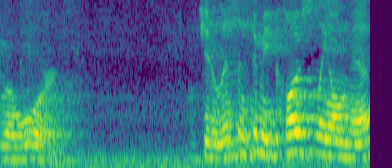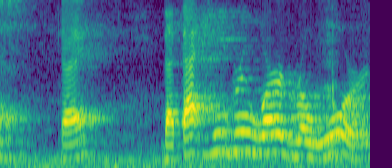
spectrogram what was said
reward. I want you to listen to me closely on this, okay? That that Hebrew word reward,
